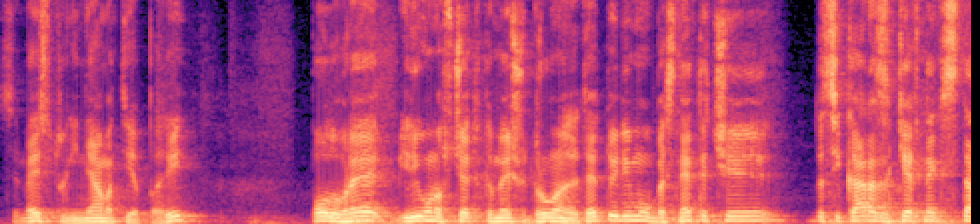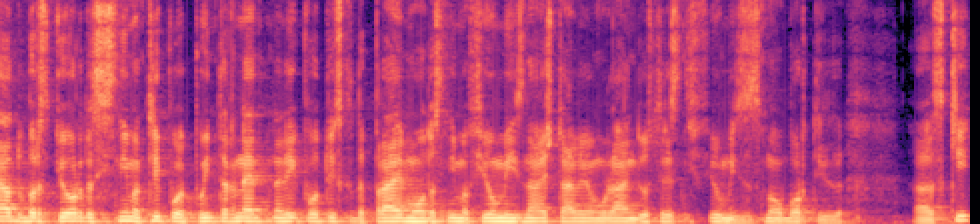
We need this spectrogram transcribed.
семейството ги няма тия пари, по-добре или го насочете към нещо друго на детето, или му обяснете, че да си кара за кеф, нека си става добър скиор, да си снима клипове по интернет, нали, каквото иска да прави, мога да снима филми, знаеш, там има голяма индустрия с филми за сноуборд и за а, ски,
